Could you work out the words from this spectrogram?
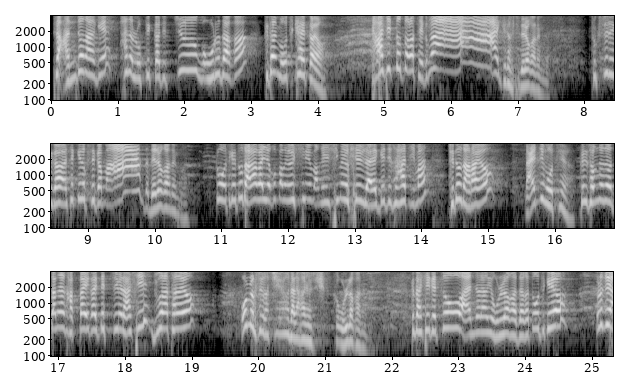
그래서 안전하게 하늘 높이까지 쭉 오르다가 그 다음에 어떻게 할까요? 다시 또 떨어뜨려. 그럼 막 이렇게 다시 내려가는 거예요. 독수리가 새끼 독수리가 막 내려가는 거예요. 그럼 어떻게 또 날아가려고 막 열심히 막 열심히 열심히 날개짓을 하지만 제대로 날아요? 날지 못해요. 그래서 점점 점 땅에 가까이 갈 때쯤에 다시 누가 나타나요? 어명수가 쭉 날아가요. 쭉 올라가는. 그 다시 이렇게 또 안전하게 올라가다가 또 어떻게 해요? 그러지 아!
